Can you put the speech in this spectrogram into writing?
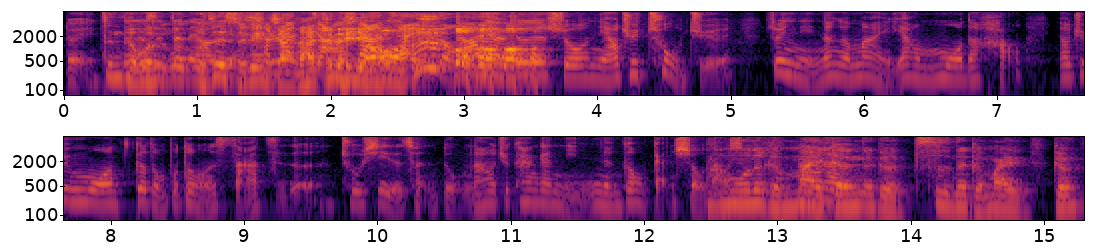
对，真的，我真的我这随便讲的，还真的有。然后还有就是说，你要去触觉，所以你那个脉要摸得好，要去摸各种不同的沙子的粗细的程度，然后去看看你能够感受到。摸那个脉跟那个刺那个脉跟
